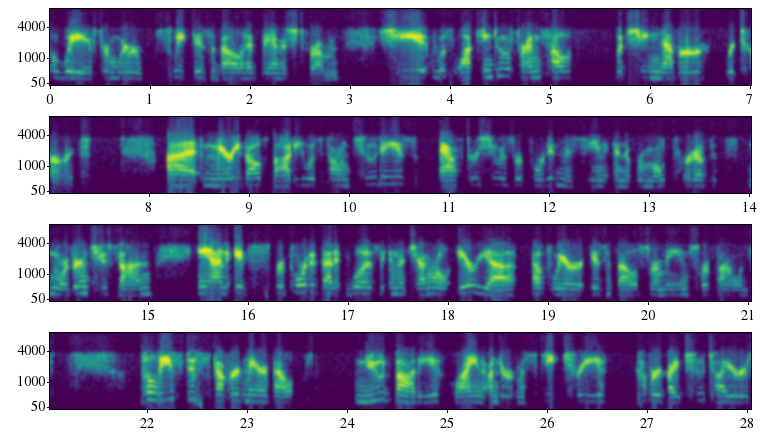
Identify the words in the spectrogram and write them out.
away from where sweet Isabel had vanished from. She was walking to a friend's house, but she never returned. Uh, Maribel's body was found two days after she was reported missing in a remote part of northern Tucson, and it's reported that it was in the general area of where Isabel's remains were found. Police discovered Maribel's nude body lying under a mesquite tree covered by two tires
